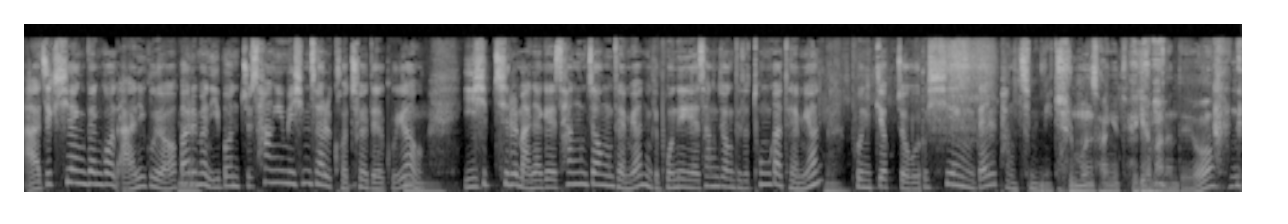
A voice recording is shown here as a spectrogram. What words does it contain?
아직 시행된 건 아니고요. 빠르면 네. 이번 주 상임위 심사를 거쳐야 되고요. 음. 27일 만약에 상정되면 본회의에 상정돼서 통과되면 음. 본격적으로 시행될 방침입니다. 질문 사항이 되게 많은데요. 네.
